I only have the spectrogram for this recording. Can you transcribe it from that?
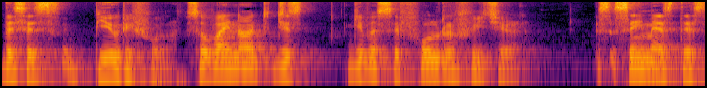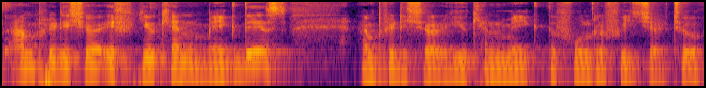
This is beautiful. So why not just give us a folder feature? Same as this. I'm pretty sure if you can make this i'm pretty sure you can make the folder feature too.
